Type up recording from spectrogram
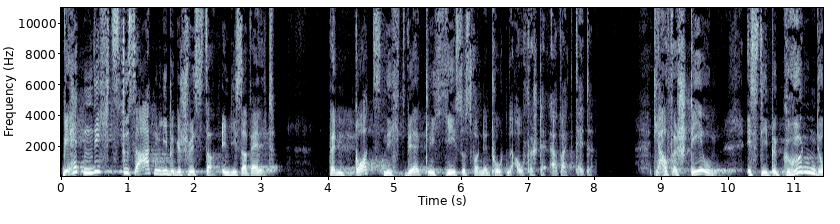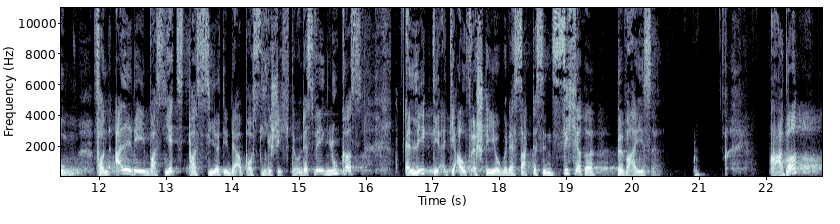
Wir hätten nichts zu sagen, liebe Geschwister, in dieser Welt, wenn Gott nicht wirklich Jesus von den Toten erweckt hätte. Die Auferstehung ist die Begründung von all dem, was jetzt passiert in der Apostelgeschichte. Und deswegen Lukas, er legt die, die Auferstehung und er sagt, es sind sichere Beweise. Aber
